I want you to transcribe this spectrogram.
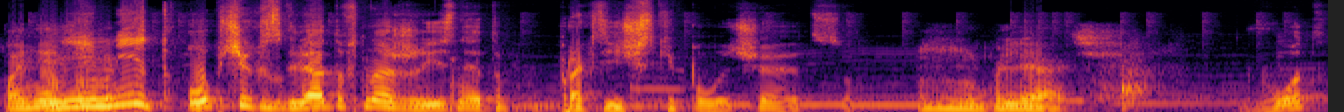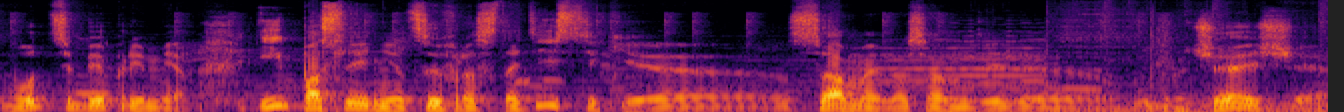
понятие... Не как... имеет общих взглядов на жизнь, это практически получается. Блять. Вот, вот тебе пример. И последняя цифра статистики, самая на самом деле удручающая.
